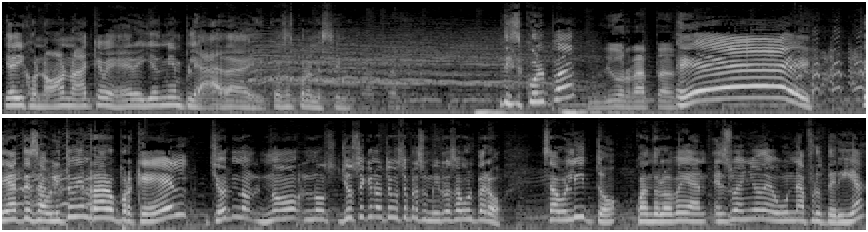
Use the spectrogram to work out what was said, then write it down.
Ya dijo, no, nada que ver, ella es mi empleada y cosas por el estilo. ¿Disculpa? Digo ratas. ¡Ey! Fíjate, Saulito bien raro porque él, yo no, no, no, yo sé que no te gusta presumirlo, Saúl, pero Saulito, cuando lo vean, es dueño de una frutería,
